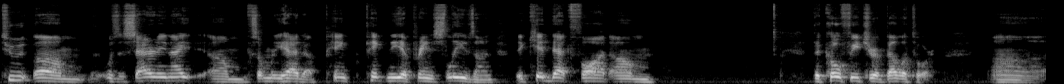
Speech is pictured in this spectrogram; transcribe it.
Two um, was it Saturday night? Um, somebody had a pink pink neoprene sleeves on. The kid that fought um, the co-feature of Bellator, uh,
